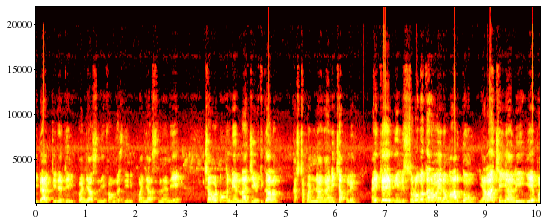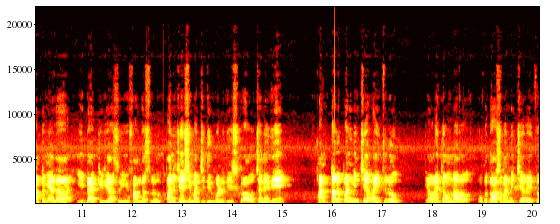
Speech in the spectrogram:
ఈ బ్యాక్టీరియా దీనికి పనిచేస్తుంది ఈ ఫంగస్ దీనికి పనిచేస్తుంది అని చెప్పటం నేను నా జీవితకాలం కష్టపడినా కానీ చెప్పలేను. అయితే దీని సులభతరమైన మార్గం ఎలా చేయాలి? ఏ పంట మీద ఈ బ్యాక్టీరియాస్ ఈ ఫంగస్లు పనిచేసి మంచి దిగుబడులు తీసుకురావచ్చు అనేది పంటలు పండించే రైతులు ఎవరైతే ఉన్నారో ఒక దోస ఇచ్చే రైతు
